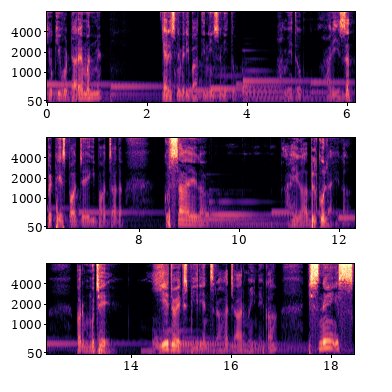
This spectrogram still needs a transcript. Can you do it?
क्योंकि वो डर है मन में। यार, इसने मेरी बात ही नहीं सुनी तो? हमें तो हमारी इज़्ज़त पे ठेस पहुँच जाएगी बहुत ज़्यादा। गुस्सा आएगा। आएगा, बिल्कुल आएगा। पर मुझे ये जो एक्सपीरियंस रहा चार महीने का, इसने इस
